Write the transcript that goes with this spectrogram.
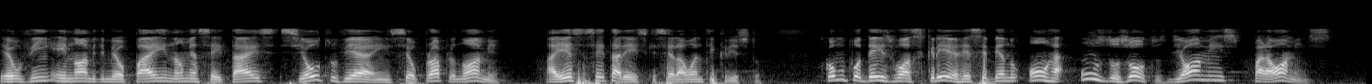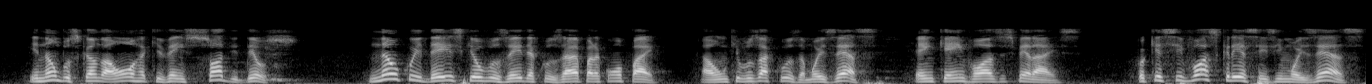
eu vim em nome de meu Pai e não me aceitais, se outro vier em seu próprio nome, a esse aceitareis, que será o anticristo. Como podeis vós crer, recebendo honra uns dos outros, de homens para homens, e não buscando a honra que vem só de Deus? Não cuideis que eu vos hei de acusar para com o Pai, a um que vos acusa, Moisés, em quem vós esperais. Porque se vós cresceis em Moisés,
